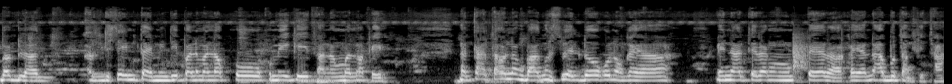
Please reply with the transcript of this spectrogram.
bablog. At the same time, hindi pa naman ako kumikita ng malaki. Nagkataon lang bagong sweldo ko nung kaya may natirang pera kaya naabutan kita.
